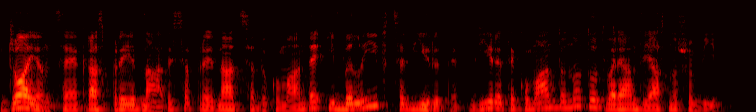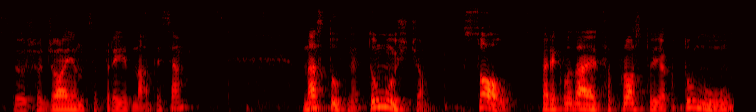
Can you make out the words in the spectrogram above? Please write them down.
Join це якраз приєднатися, приєднатися до команди. І believe це вірити. Вірити команду. Ну тут варіант ясно, що B. Тому що join це приєднатися. Наступне, тому що so перекладається просто як тому.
